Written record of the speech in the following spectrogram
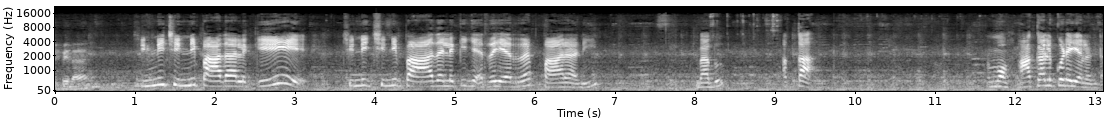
ఎవరు చిన్ని చిన్ని పాదాలకి చిన్ని చిన్ని పాదాలకి ఎర్ర ఎర్ర పారాని బాబు అక్క. అమ్మో ఆకాలు కూడా వేయాలంట.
